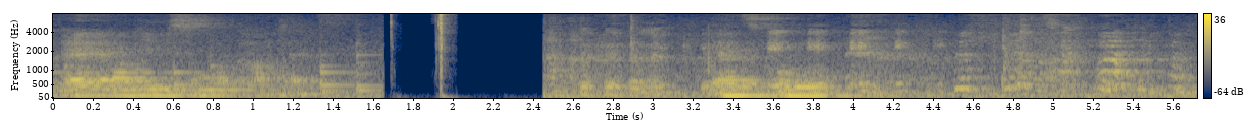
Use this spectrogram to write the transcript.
okay? And I'll give you some more context. That's cool.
